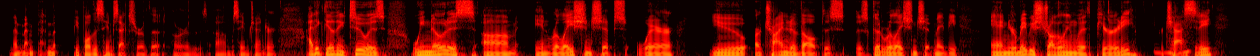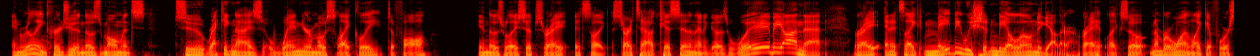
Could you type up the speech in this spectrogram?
people of the same sex or of the or um, same gender. I think the other thing too is we notice um, in relationships where you are trying to develop this this good relationship maybe and you're maybe struggling with purity or chastity and really encourage you in those moments to recognize when you're most likely to fall in those relationships, right? It's like starts out kissing and then it goes way beyond that, right? And it's like maybe we shouldn't be alone together, right? Like so number 1, like if we're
